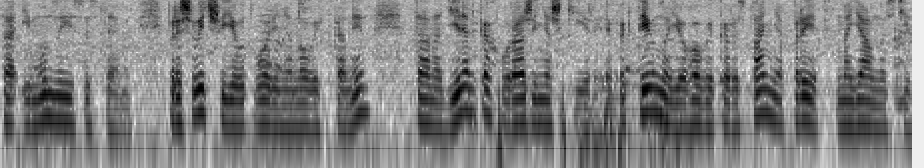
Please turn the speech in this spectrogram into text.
та імунної системи, пришвидшує утворення нових тканин та на ділянках ураження шкіри. Ефективно його використання при наявності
